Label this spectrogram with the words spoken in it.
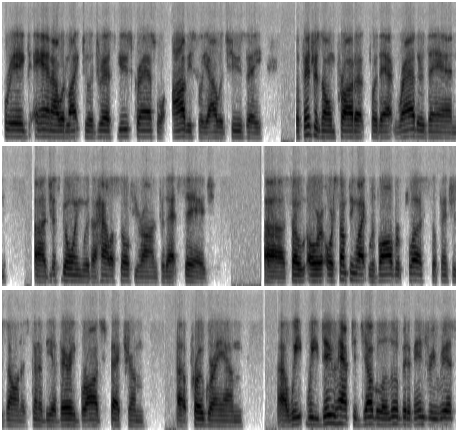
sprigged, and I would like to address goosegrass. Well, obviously, I would choose a sulfentrazone product for that rather than uh, just going with a halosulfuron for that sedge. Uh, so, or, or something like Revolver Plus sulfentrazone is going to be a very broad spectrum uh, program. Uh, we, we do have to juggle a little bit of injury risk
